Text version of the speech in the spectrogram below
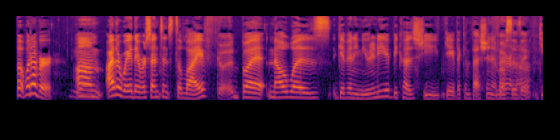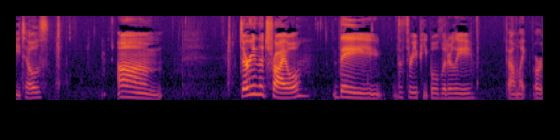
but whatever. Yeah. Um, either way, they were sentenced to life. good. But Mel was given immunity because she gave the confession and Fair most of the details. Um, during the trial, they the three people literally found like or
